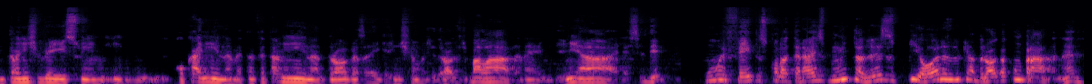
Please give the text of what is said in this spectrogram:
Então, a gente vê isso em, em cocaína, metanfetamina, drogas aí que a gente chama de drogas de balada, né, MDMA, LSD, com efeitos colaterais muitas vezes piores do que a droga comprada, né?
